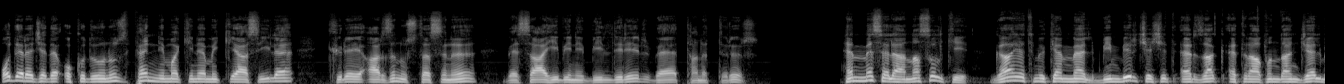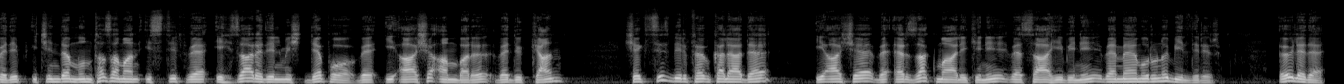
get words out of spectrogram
o derecede okuduğunuz fenni makine mikyası ile kürey arzın ustasını ve sahibini bildirir ve tanıttırır. Hem mesela nasıl ki gayet mükemmel binbir çeşit erzak etrafından celbedip içinde muntazaman istif ve ihzar edilmiş depo ve iaşe ambarı ve dükkan, şeksiz bir fevkalade iaşe ve erzak malikini ve sahibini ve memurunu bildirir. Öyle de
